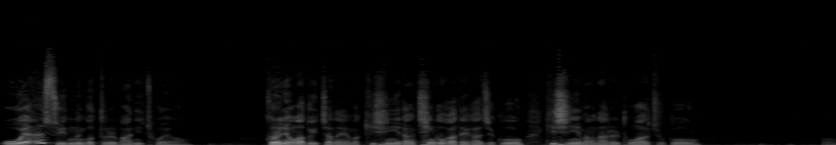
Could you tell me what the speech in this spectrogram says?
오해할 수 있는 것들을 많이 줘요. 그런 영화도 있잖아요. 막 귀신이랑 친구가 돼가지고 귀신이 막 나를 도와주고 어,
